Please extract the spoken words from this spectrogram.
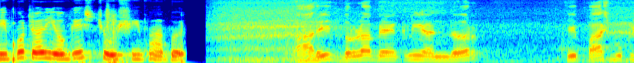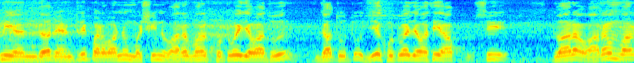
રિપોર્ટર યોગેશ જોશી, ભાભર. હારીજ બરોડા બેંકની અંદર જે પાસબુકની અંદર એન્ટ્રી પાડવાનું મશીન વારંવાર ખોટવાઈ જવાતું, જતું હતું. જે ખોટવાઈ જવાથી આપસી દ્વારા વારંવાર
